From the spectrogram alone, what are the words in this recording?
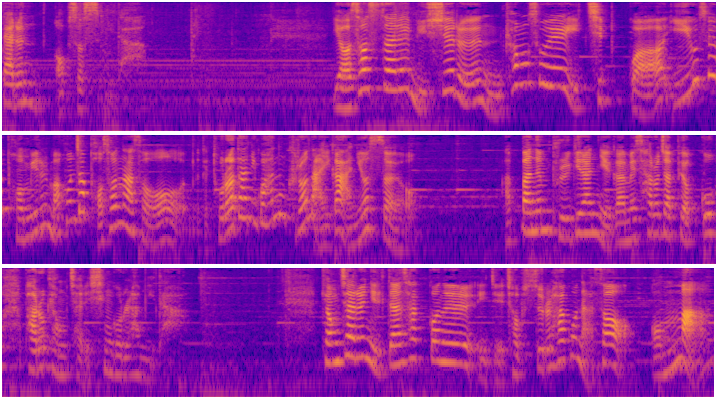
딸은 없었습니다. 여섯 살의 미셸은 평소에 이 집과 이웃의 범위를 막 혼자 벗어나서 돌아다니고 하는 그런 아이가 아니었어요. 아빠는 불길한 예감에 사로잡혔고 바로 경찰에 신고를 합니다. 경찰은 일단 사건을 이제 접수를 하고 나서 엄마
